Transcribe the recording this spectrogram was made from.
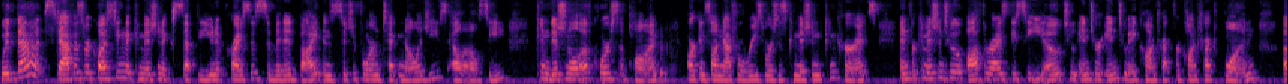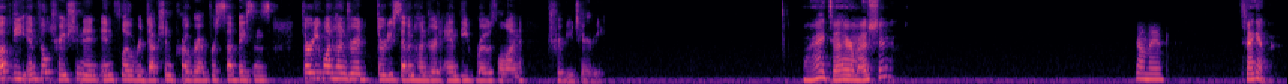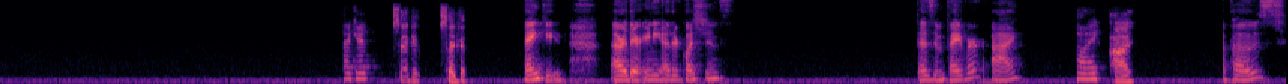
With that, staff is requesting that commission accept the unit prices submitted by Insituform Technologies LLC, conditional, of course, upon Arkansas Natural Resources Commission concurrence, and for commission to authorize the CEO to enter into a contract for contract one of the infiltration and inflow reduction program for subbasins 3100, 3700, and the Roselawn tributary. All right, do I hear a motion? So moved. Second. Second. Second. Second. Thank you. Are there any other questions? Those in favor? Aye. Aye. Aye. Opposed?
